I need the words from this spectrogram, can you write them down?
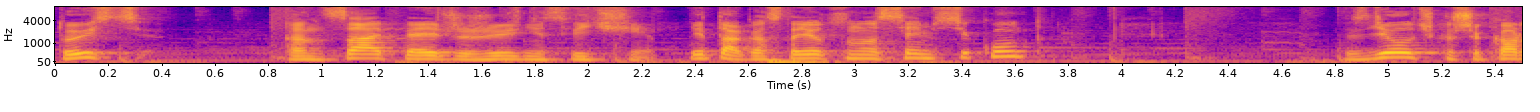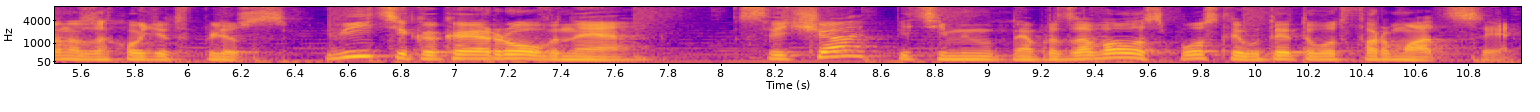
То есть конца опять же жизни свечи. Итак, остается у нас 7 секунд. Сделочка шикарно заходит в плюс. Видите, какая ровная свеча 5-минутная образовалась после вот этой вот формации.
